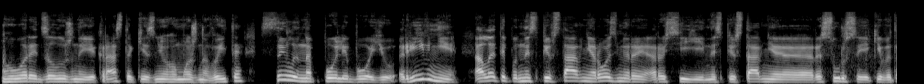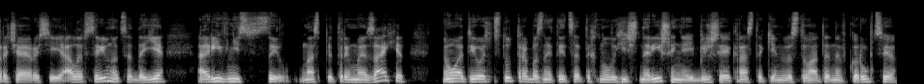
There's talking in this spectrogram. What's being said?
Говорить залужний, якраз таки з нього можна вийти. Сили на полі бою рівні, але типу не співставні розміри Росії, не співставні е, ресурси, які витрачає Росія, але все рівно це дає е, рівність сил. Нас підтримує захід. Ну от і ось тут треба знайти це технологічне рішення і більше якраз таки інвестувати не в корупцію.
